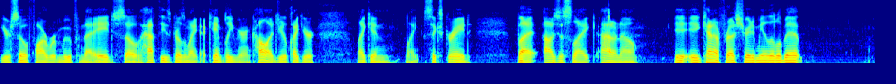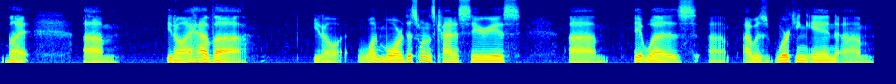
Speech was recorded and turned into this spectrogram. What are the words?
you're so far removed from that age. So half these girls, I'm like, I can't believe you're in college. You look like you're like in like sixth grade. But I was just like, I don't know. It, it kind of frustrated me a little bit. But, um, you know, I have, uh, you know, one more. This one is kind of serious. Um, it was, um, I was working in, um,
